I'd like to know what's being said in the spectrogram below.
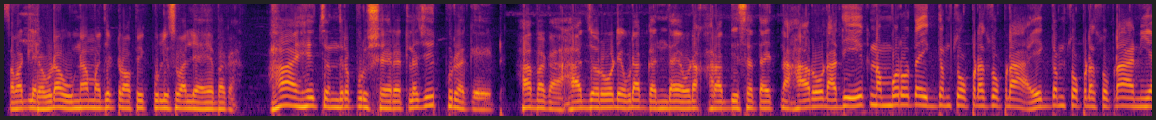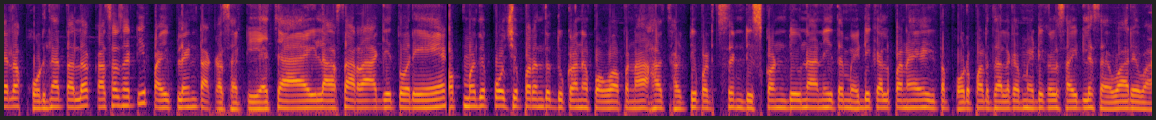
समजले एवढा उन्हामध्ये ट्रॉफिक पोलीसवाले आहे बघा। हा आहे चंद्रपूर शहरातला जेतपुरा गेट हा बघा हा जो रोड एवढा गंदा एवढा खराब दिसत आहेत ना हा रोड आधी एक नंबर होता एकदम चोपडा चोपडा एकदम चोपडा चोपडा आणि याला फोडण्यात आलं कशासाठी? पाईपलाईन टाकासाठी. याच्या आईला असा राग येतो रे. मध्ये पोचेपर्यंत दुकानं पाहू आपण. हा थर्टी पर्सेंट डिस्काउंट देऊन आणि इथं मेडिकल पण आहे. इथं फोडफाड झालं का मेडिकल साईडलेच आहे वा रे वा.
